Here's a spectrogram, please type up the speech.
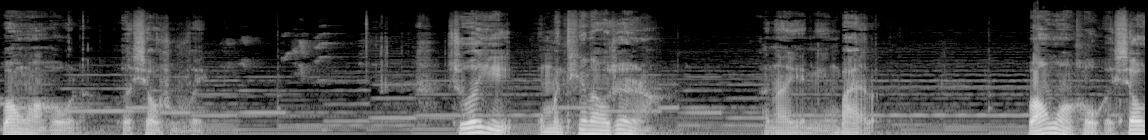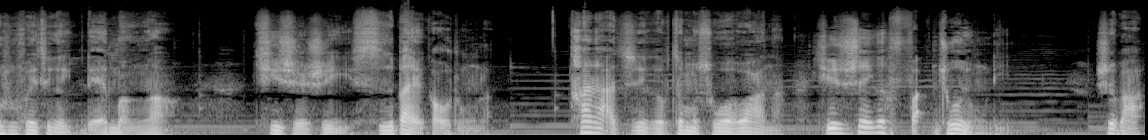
王皇后了和萧淑妃。所以，我们听到这儿啊，可能也明白了，王皇后和萧淑妃这个联盟啊，其实是以失败告终了。他俩这个这么说话呢，其实是一个反作用力，是吧？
